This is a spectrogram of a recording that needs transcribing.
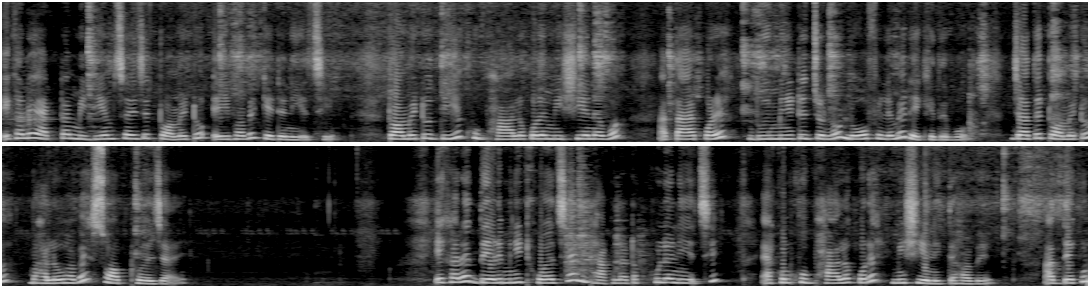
এখানে একটা মিডিয়াম সাইজের টমেটো এইভাবে কেটে নিয়েছি। টমেটো দিয়ে খুব ভালো করে মিশিয়ে নেব আর তারপরে দুই মিনিটের জন্য লো ফ্লেমে রেখে দেব যাতে টমেটো ভালোভাবে সফট হয়ে যায়। এখানে দেড় মিনিট হয়েছে, আমি ঢাকনাটা খুলে নিয়েছি। এখন খুব ভালো করে মিশিয়ে নিতে হবে। আর দেখুন,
